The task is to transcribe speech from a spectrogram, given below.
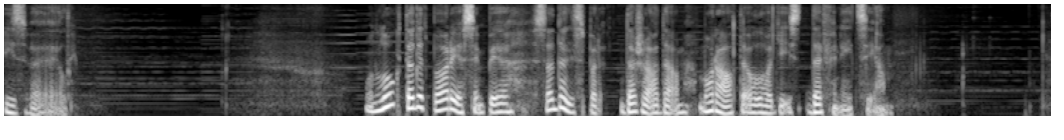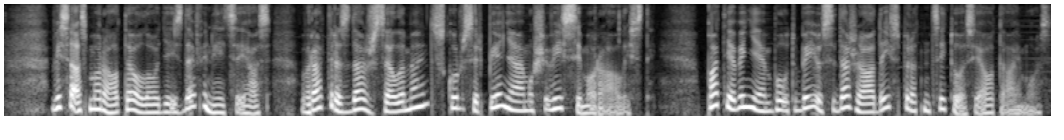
izvēli. Un lūk, tagad pāriesim pie sadaļas par dažādām morāla teoloģijas definīcijām. Visās morāla teoloģijas definīcijās var atrast dažus elementus, kurus ir pieņēmuši visi morālisti, pat ja viņiem būtu bijusi dažāda izpratne citos jautājumos.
